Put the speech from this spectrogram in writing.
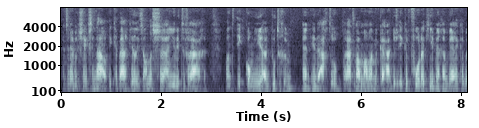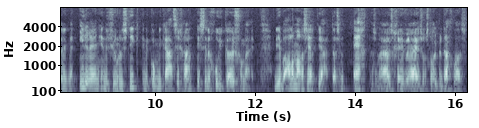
En toen heb ik gezegd, nou, ik heb eigenlijk heel iets anders eh, aan jullie te vragen. Want ik kom hier uit Doetinchem en in de Achterhoek praten we allemaal met elkaar. Dus ik heb, voordat ik hier ben gaan werken, ben ik naar iedereen in de journalistiek, in de communicatie gegaan. Is dit een goede keus voor mij? Die hebben allemaal gezegd, ja, dat is een echt, dat is een uitgeverij zoals het ooit bedacht was.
